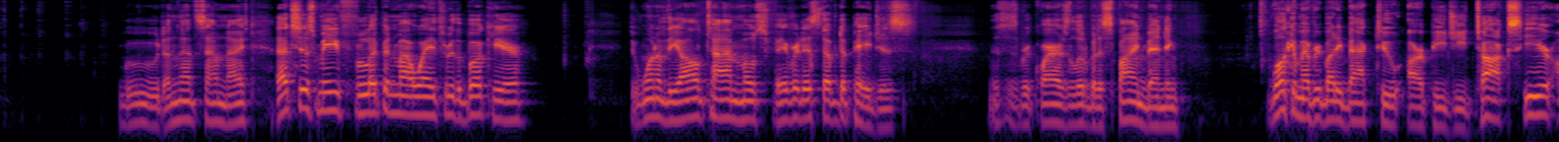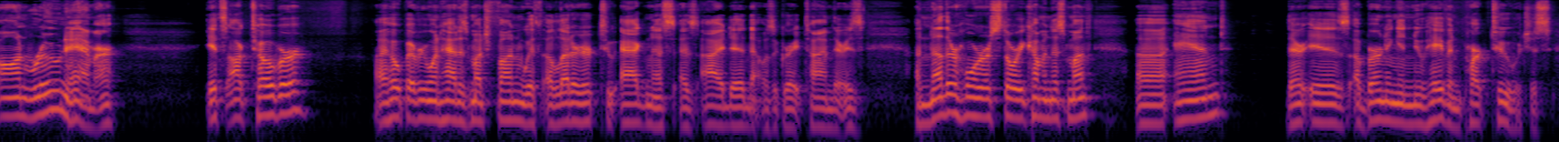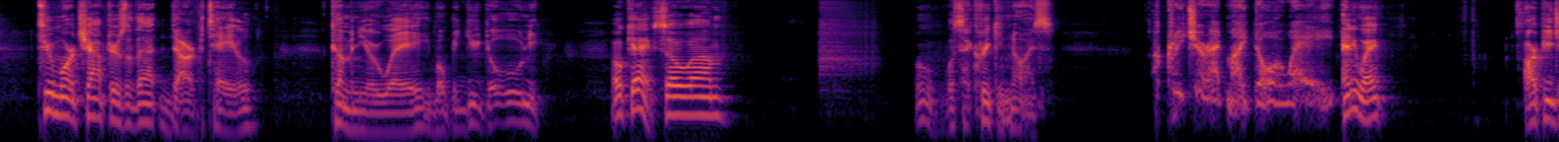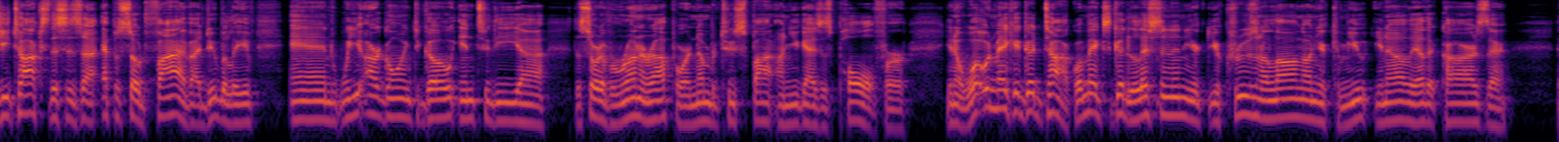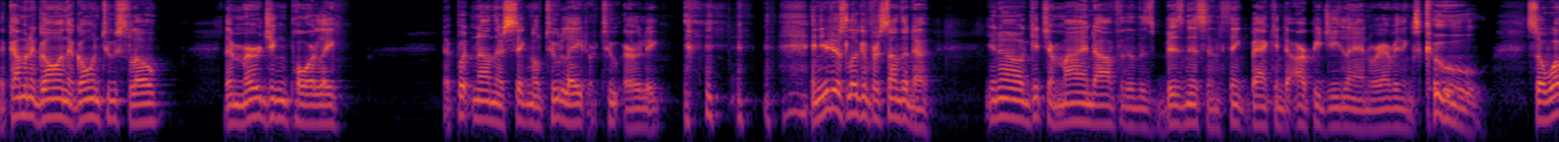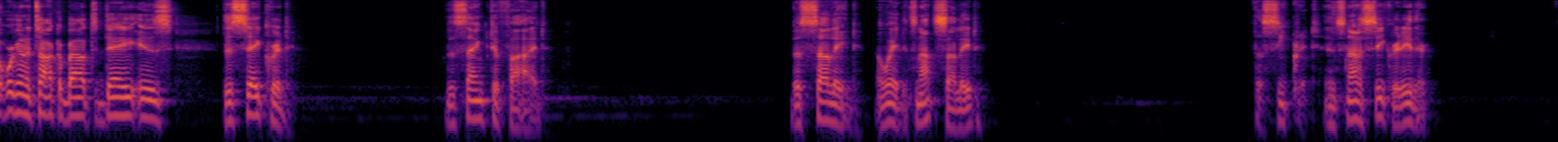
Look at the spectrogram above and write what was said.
Ooh, doesn't that sound nice? That's just me flipping my way through the book here to one of the all-time most favoritist of the pages. This is, requires a little bit of spine bending. Welcome everybody back to RPG Talks here on Runehammer. It's October. I hope everyone had as much fun with A Letter to Agnes as I did. That was a great time. There is another horror story coming this month, uh, and there is A Burning in New Haven Part 2, which is two more chapters of that dark tale coming your way. Okay, so, um, oh, what's that creaking noise? A creature at my doorway. Anyway, RPG Talks. This is uh, episode five, I do believe, and we are going to go into the uh, the sort of runner up or number two spot on you guys' poll for you know what would make a good talk, what makes good listening. You're you're cruising along on your commute. You know the other cars they're they're coming and going. They're going too slow. They're merging poorly. They're putting on their signal too late or too early, and you're just looking for something to you know, get your mind off of this business and think back into RPG land where everything's cool. So, what we're going to talk about today is the sacred, the sanctified, the sullied. Oh, wait, it's not sullied. The secret. It's not a secret either.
